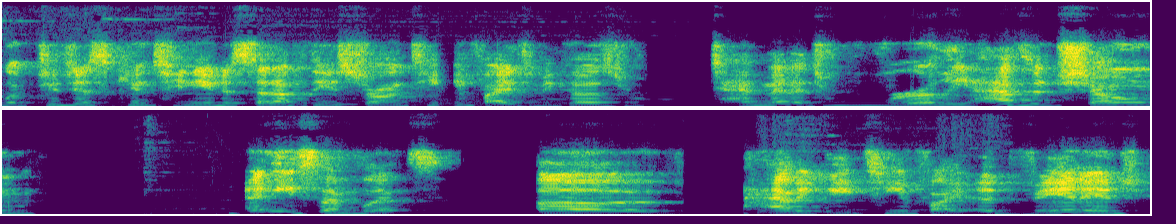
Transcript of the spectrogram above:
look to just continue to set up these strong team fights because 10 minutes really hasn't shown any semblance of having a team fight advantage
